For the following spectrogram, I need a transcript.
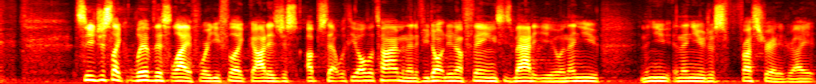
so you just like live this life where you feel like God is just upset with you all the time, and then if you don't do enough things, He's mad at you, and then you and then you and then you're just frustrated, right?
